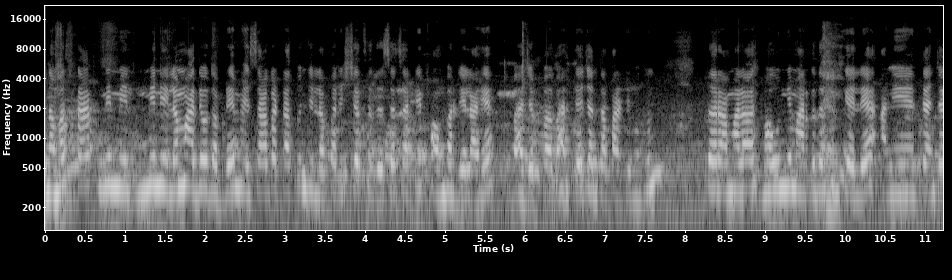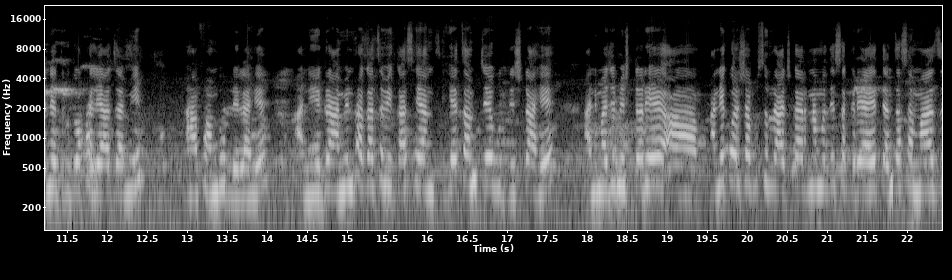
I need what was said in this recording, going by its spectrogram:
नमस्कार. मी मी मी नीलम महादेव दबडे म्हैसाळ गटातून जिल्हा परिषद सदस्यासाठी फॉर्म भरलेला आहे भाजप भारतीय जनता पार्टीमधून. तर आम्हाला भाऊंनी मार्गदर्शन केले आणि त्यांच्या नेतृत्वाखाली आज आम्ही हा फॉर्म भरलेला आहे. आणि ग्रामीण भागाचा विकास हे आम हेच आमचे उद्दिष्ट आहे. आणि माझे मिस्टर हे अनेक वर्षापासून राजकारणामध्ये सक्रिय आहेत. त्यांचा समाज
